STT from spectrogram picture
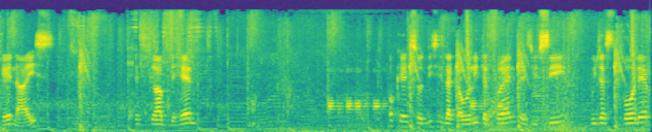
Okay nice. Let's grab the health okay so this is like our little friend as you see we just bought him.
